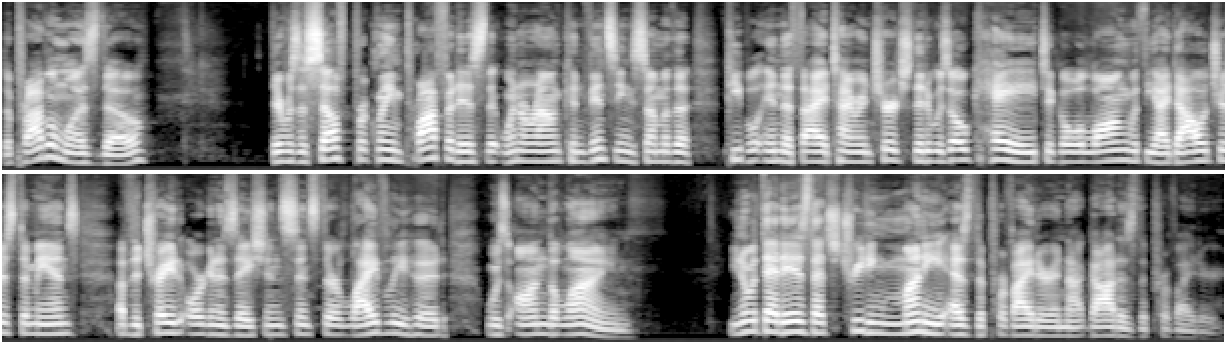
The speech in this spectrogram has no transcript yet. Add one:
The problem was, though, there was a self proclaimed prophetess that went around convincing some of the people in the Thyatiran church that it was okay to go along with the idolatrous demands of the trade organizations since their livelihood was on the line. You know what that is? That's treating money as the provider and not God as the provider.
